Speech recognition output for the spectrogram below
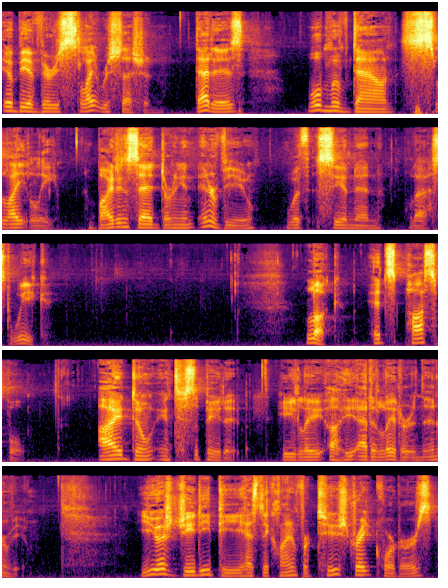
it will be a very slight recession. That is, we'll move down slightly, Biden said during an interview with CNN last week. Look, it's possible. I don't anticipate it, he, lay, uh, he added later in the interview. U.S. GDP has declined for two straight quarters,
